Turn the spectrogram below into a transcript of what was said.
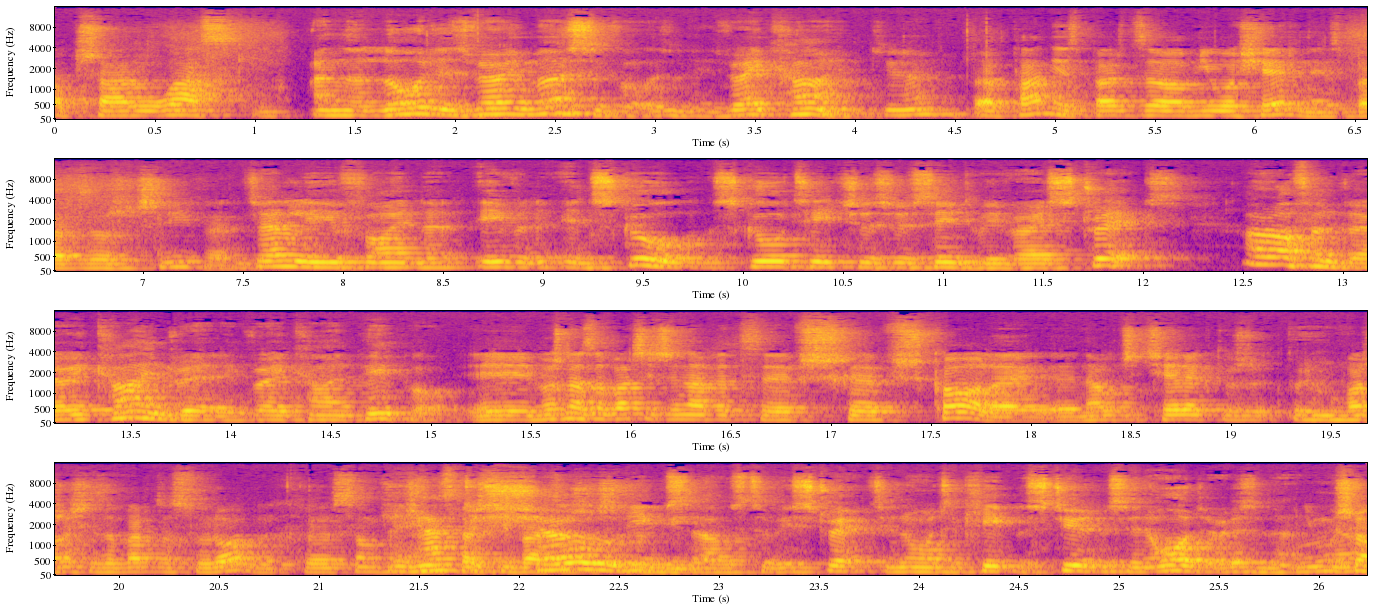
obszaru łaski. And the Lord is very merciful, isn't he? He's very kind, you know. Pan jest bardzo miłosierny, jest bardzo życzliwy. Generally, you find that even in school, school teachers who seem to be very strict are often very kind, really, very kind people. Y, Można zobaczyć, że nawet w, sz- w szkole y, nauczyciele, którzy, których uważa się za bardzo surowych, y, są w rzeczywistości bardzo życzliwi. Oni muszą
